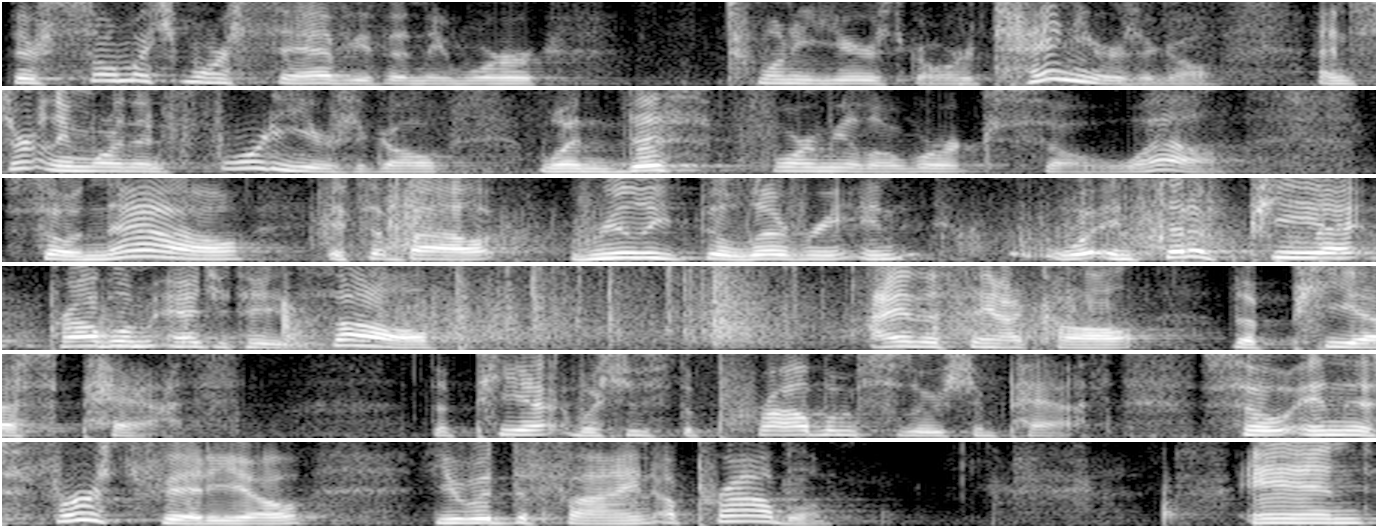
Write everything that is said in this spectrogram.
They're so much more savvy than they were 20 years ago or 10 years ago, and certainly more than 40 years ago when this formula works so well. So now it's about really delivering, in, instead of P, problem, agitate, solve, I have this thing I call the PS path, the PS, which is the problem solution path. So in this first video, you would define a problem. And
